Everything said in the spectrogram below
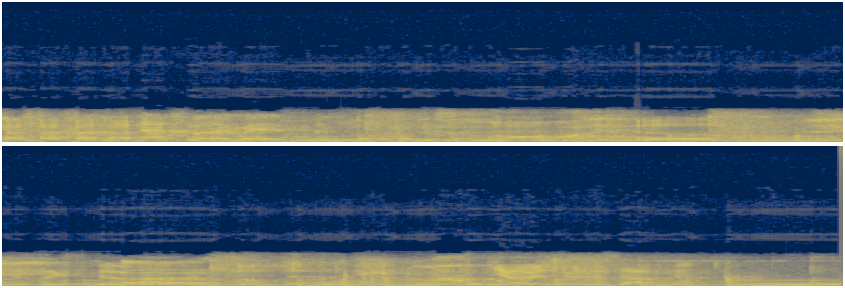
That's what I made. Uh, This looks so uh. You always do this out, man? Yeah.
